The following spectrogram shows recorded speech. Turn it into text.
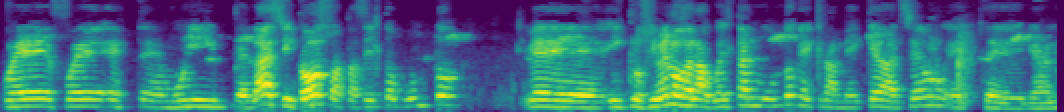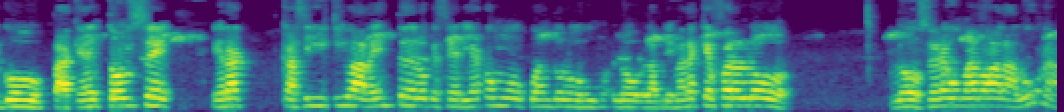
fue, fue este, muy ¿verdad? exitoso hasta cierto punto. Eh, inclusive lo de la vuelta al mundo, que también hay que darse, este, que es algo para que entonces era casi equivalente de lo que sería como cuando la primera vez que fueron los, los seres humanos a la luna.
